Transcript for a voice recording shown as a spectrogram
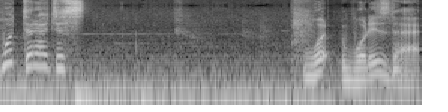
What did I just... What? What is that?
